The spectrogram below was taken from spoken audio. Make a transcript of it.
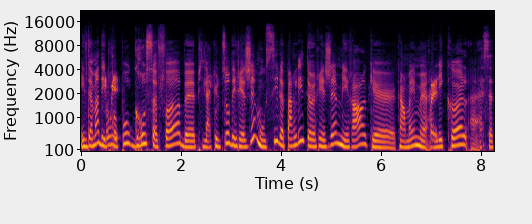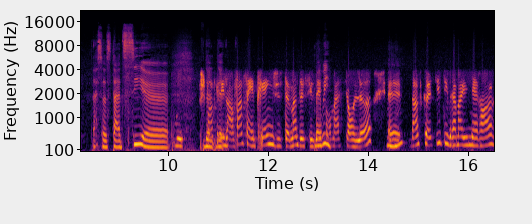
évidemment des propos grossophobes, euh, puis la culture des régimes aussi. Le parler d'un régime miracle, euh, quand même à l'école à cette à ce stade-ci. oui. Je pense que les enfants s'imprègnent justement de ces ben informations-là. Mhm. dans ce cas-ci, c'est vraiment une erreur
